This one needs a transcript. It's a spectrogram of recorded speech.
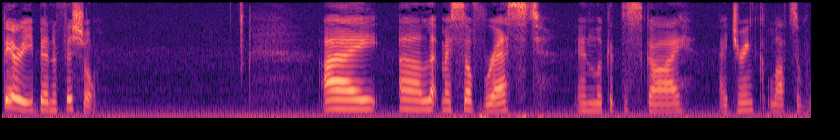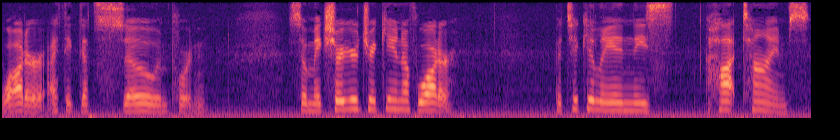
very beneficial. I uh, let myself rest and look at the sky. I drink lots of water. I think that's so important. So make sure you're drinking enough water particularly in these hot times.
